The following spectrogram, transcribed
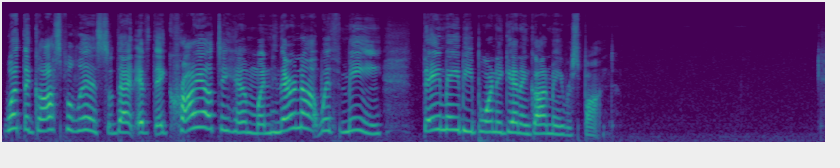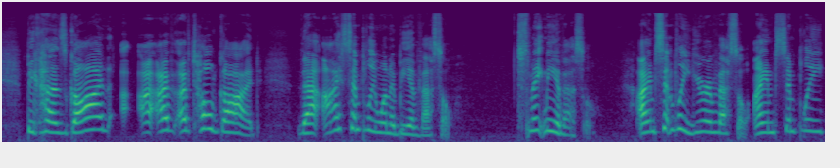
what the gospel is so that if they cry out to him when they're not with me, they may be born again and God may respond. Because God, I, have I've told God that I simply want to be a vessel. Just make me a vessel. I am simply your vessel. I am simply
